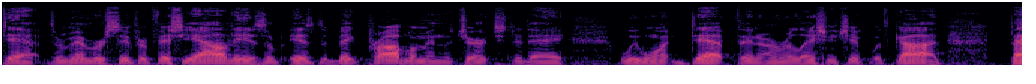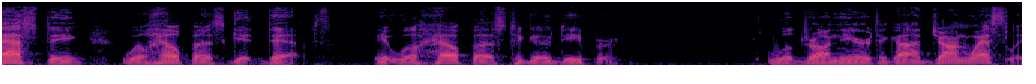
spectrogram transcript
depth. Remember, superficiality is, a, is the big problem in the church today. We want depth in our relationship with God. Fasting will help us get depth, it will help us to go deeper. We'll draw nearer to God. John Wesley,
